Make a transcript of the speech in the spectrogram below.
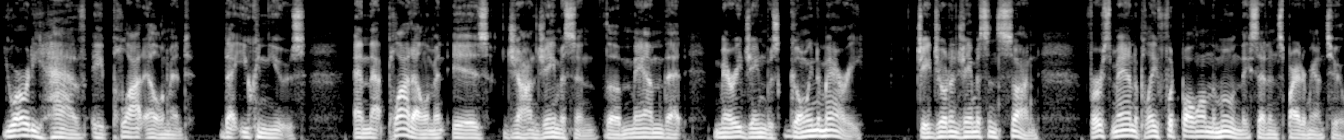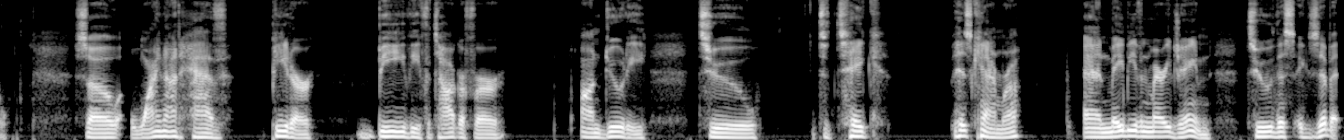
You already have a plot element that you can use. And that plot element is John Jameson, the man that Mary Jane was going to marry, J. Jonah Jameson's son. First man to play football on the moon, they said in Spider Man 2. So why not have Peter be the photographer on duty to to take his camera and maybe even Mary Jane to this exhibit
